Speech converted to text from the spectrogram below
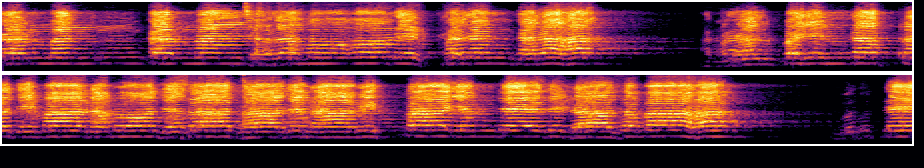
कर्मन् शतमो दिःखलङ्करः अकल्पयन्द्र प्रतिमा नमो जसाथा जनामिक्पायम् जयदिषा सभाः बुद्धे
